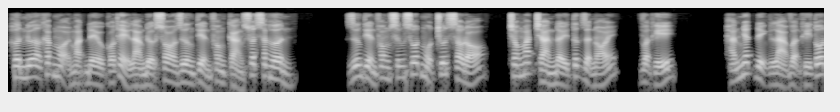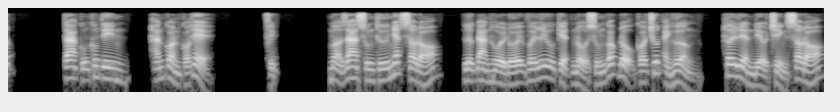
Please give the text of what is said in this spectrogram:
hơn nữa khắp mọi mặt đều có thể làm được so Dương Tiền Phong càng xuất sắc hơn. Dương Tiền Phong sững sốt một chút sau đó, trong mắt tràn đầy tức giận nói, vận khí. Hắn nhất định là vận khí tốt. Ta cũng không tin, hắn còn có thể. Phịch. Mở ra súng thứ nhất sau đó, lực đàn hồi đối với Lưu Kiệt nổ súng góc độ có chút ảnh hưởng, hơi liền điều chỉnh sau đó,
